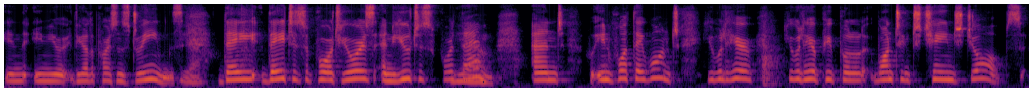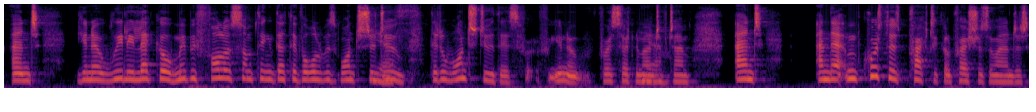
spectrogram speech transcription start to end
in in your the other person's dreams. Yeah. they they to support yours and you to support Yeah. them. And in what they want. You will hear you will hear people wanting to change jobs and you know really let go. Maybe follow something that they've always wanted to do. They don't want to do this for, for you know for a certain amount Yeah. of time. And and then, of course there's practical pressures around it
